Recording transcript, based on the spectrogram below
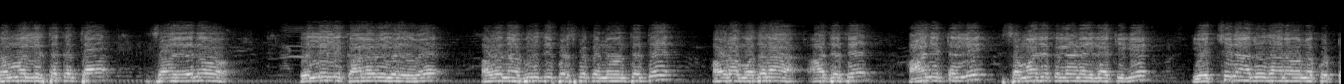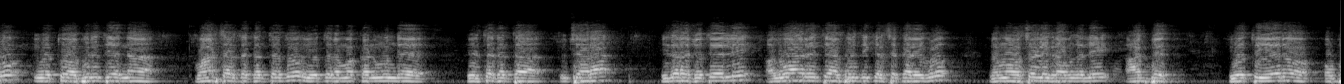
ನಮ್ಮಲ್ಲಿರ್ತಕ್ಕಂಥ ಏನು ಎಲ್ಲೆಲ್ಲಿ ಕಾಲೋನಿಗಳಿವೆ, ಅವನ್ನು ಅಭಿವೃದ್ಧಿ ಪಡಿಸಬೇಕನ್ನುವಂಥದ್ದೇ ಅವರ ಮೊದಲ ಆದ್ಯತೆ. ಆ ನಿಟ್ಟಲ್ಲಿ ಸಮಾಜ ಕಲ್ಯಾಣ ಇಲಾಖೆಗೆ ಹೆಚ್ಚಿನ ಅನುದಾನವನ್ನು ಕೊಟ್ಟು ಇವತ್ತು ಅಭಿವೃದ್ಧಿಯನ್ನ ಮಾಡ್ತಾ ಇರ್ತಕ್ಕಂಥದ್ದು ಇವತ್ತು ನಮ್ಮ ಕಣ್ಮುಂದೆ ಇರ್ತಕ್ಕಂಥ ವಿಚಾರ. ಇದರ ಜೊತೆಯಲ್ಲಿ ಹಲವಾರು ರೀತಿಯ ಅಭಿವೃದ್ಧಿ ಕೆಲಸ ಕಾರ್ಯಗಳು ನಮ್ಮ ಹೊಸಳ್ಳಿ ಗ್ರಾಮದಲ್ಲಿ ಆಗ್ಬೇಕು. ಇವತ್ತು ಏನು ಒಬ್ಬ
